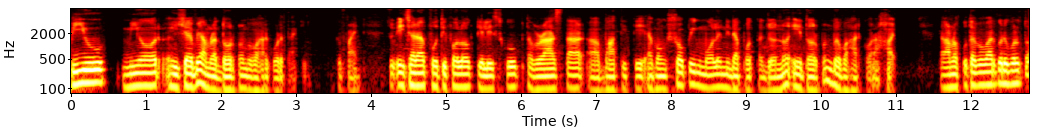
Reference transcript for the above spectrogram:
বিউ, মিয়র হিসাবে আমরা দর্পণ ব্যবহার করে থাকি। ওকে ফাইন তো এছাড়া প্রতিফলক, টেলিস্কোপ, তারপর রাস্তার বাতিতে এবং শপিং মলের নিরাপত্তার জন্য এই দর্পণ ব্যবহার করা হয়। তাহলে আমরা কোথায় ব্যবহার করি বলতো?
